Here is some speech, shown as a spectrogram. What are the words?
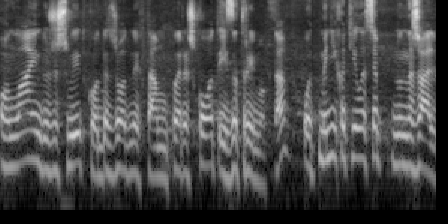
онлайн дуже швидко, без жодних там перешкод і затримок. Так? От мені хотілося б, ну на жаль,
